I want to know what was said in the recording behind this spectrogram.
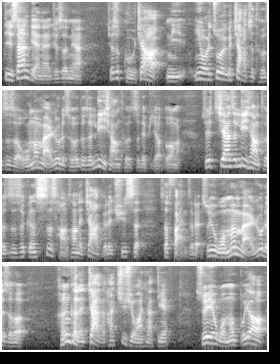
第三点呢，就是呢，就是股价，你因为作为一个价值投资者，我们买入的时候都是逆向投资的比较多嘛，所以既然是逆向投资，是跟市场上的价格的趋势是反着的，所以我们买入的时候，很可能价格还继续往下跌，所以我们不要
